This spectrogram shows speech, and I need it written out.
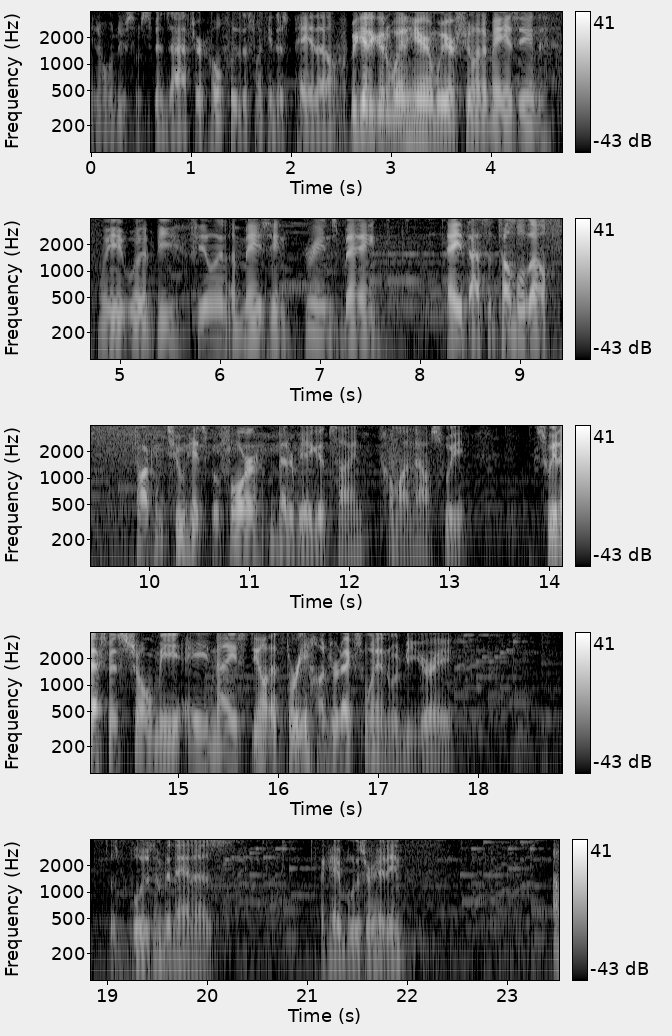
you know, we'll do some spins after. Hopefully this one can just pay though. We get a good win here and we are feeling amazing. We would be feeling amazing. Greens bang. Hey, that's a tumble though. Talking two hits before, better be a good sign. Come on now, sweet. Sweet Xmas, show me a nice, you know, a 300x win would be great. Those blues and bananas. Okay, blues are hitting. Uh,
